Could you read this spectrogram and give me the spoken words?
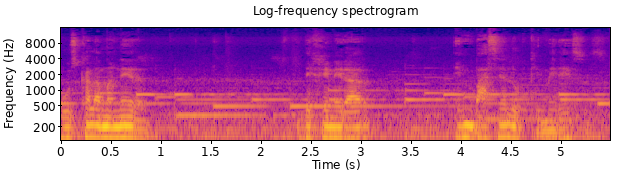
Busca la manera de generar en base a lo que mereces.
